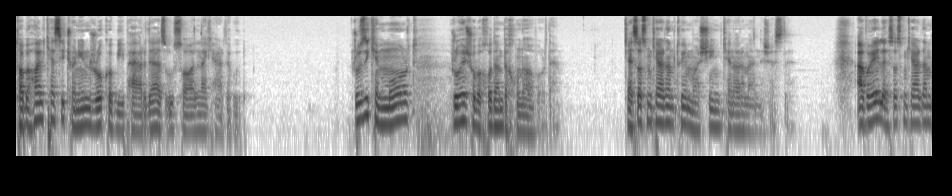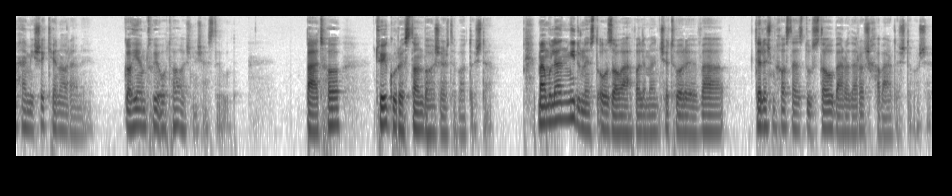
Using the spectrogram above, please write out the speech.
تا به حال کسی چنین رک و بیپرده از او سوال نکرده بود. روزی که مرد روحش رو به خودم به خونه آوردم. احساس می‌کردم توی ماشین کنار من نشسته. اوایل احساس می‌کردم همیشه کنارمه گاهی هم توی اتاقش نشسته بود بعدها توی گورستان باهاش ارتباط داشتم. معمولا می‌دونست اوضاع و احوال من چطوره و دلش می‌خواست از دوستا و برادراش خبر داشته باشه.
